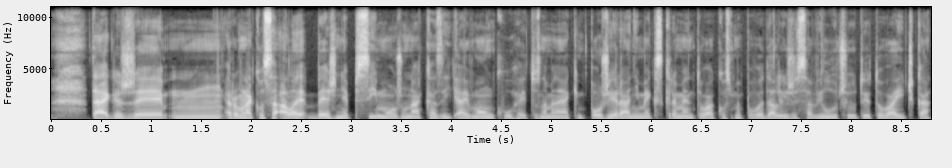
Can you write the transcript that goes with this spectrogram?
Takže mm, rovnako sa ale bežne psi môžu nakaziť aj vonku, hej, to znamená nejakým požieraním exkrementov, ako sme povedali, že sa vylúčujú tieto vajíčka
